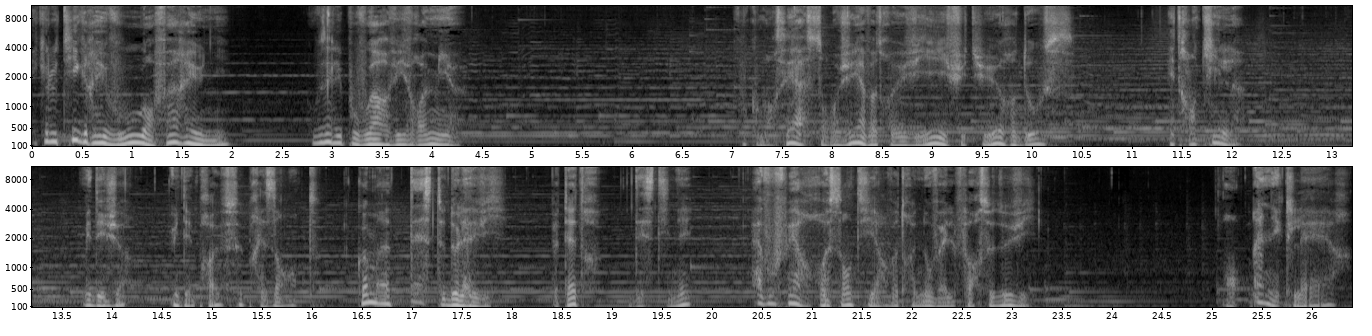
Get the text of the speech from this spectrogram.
et que le tigre et vous, enfin réunis, vous allez pouvoir vivre mieux. Vous commencez à songer à votre vie future douce et tranquille. Mais déjà, une épreuve se présente, comme un test de la vie, peut-être destiné à vous faire ressentir votre nouvelle force de vie. En un éclair,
